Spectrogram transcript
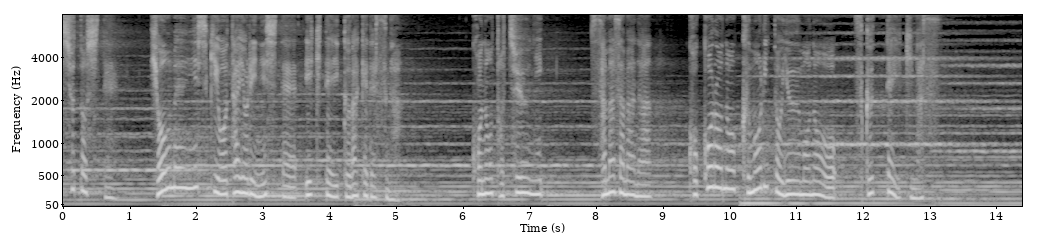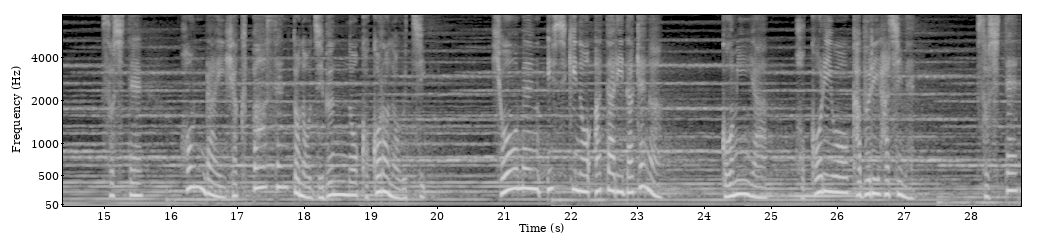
主として表面意識を頼りにして生きていくわけですがこの途中にさまざまな心の曇りというものを作っていきます。そして本来100%の自分の心の内表面意識のあたりだけがゴミや埃をかぶり始めそして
